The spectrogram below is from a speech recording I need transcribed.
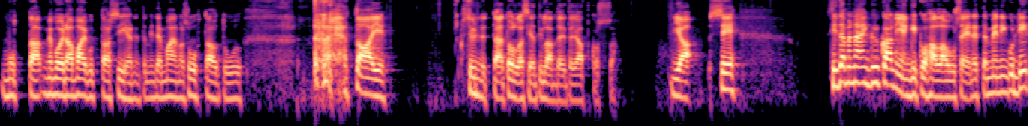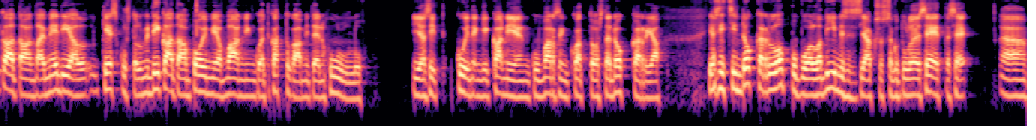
mutta me voidaan vaikuttaa siihen, että miten maailma suhtautuu tai synnyttää tollaisia tilanteita jatkossa. Ja se, sitä mä näen kyllä kanienkin kohdalla usein, että me niinku digataan tai media keskustelu, me digataan poimia vaan, niinku, että kattokaa miten hullu. Ja sitten kuitenkin kanien, kun varsinkin katsoo sitä dokkaria, ja sitten siinä dokkarin loppupuolella viimeisessä jaksossa, kun tulee se, että se ää,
